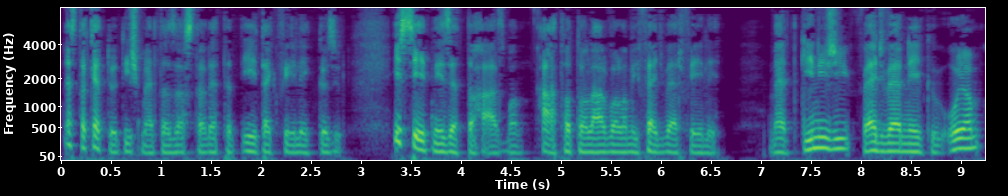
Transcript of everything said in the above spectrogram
Ezt a kettőt ismerte az asztal retett étekfélék közül, és szétnézett a házban, hát ha talál valami fegyverfélét, mert Kinizsi fegyver nélkül olyan,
